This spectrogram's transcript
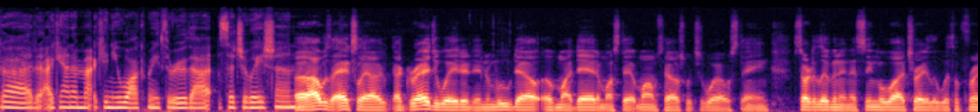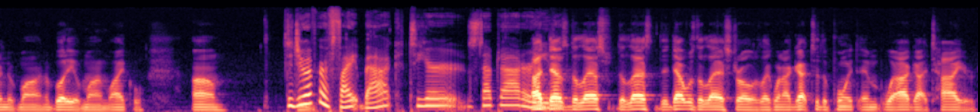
God, I can't imagine. Can you walk me through that situation? Uh, I was actually, I, I graduated and moved out of my dad and my stepmom's house, which is where I was staying. Started living in a single wide trailer with a friend of mine, a buddy of mine, Michael. Um, Did you ever fight back to your stepdad, or I, that's the last, the last, that was the last straw. It was like when I got to the point and where I got tired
